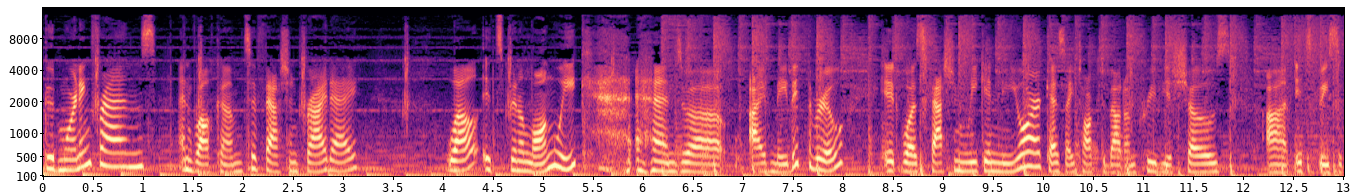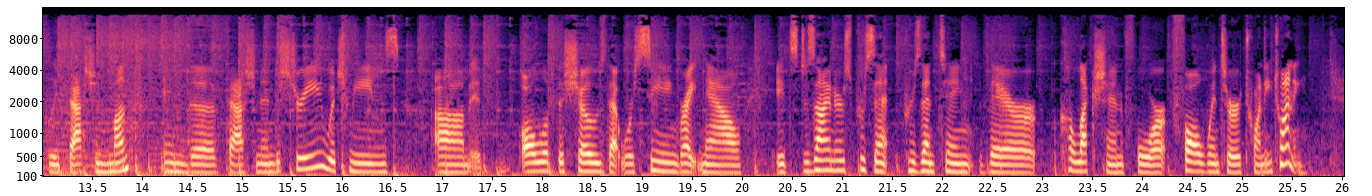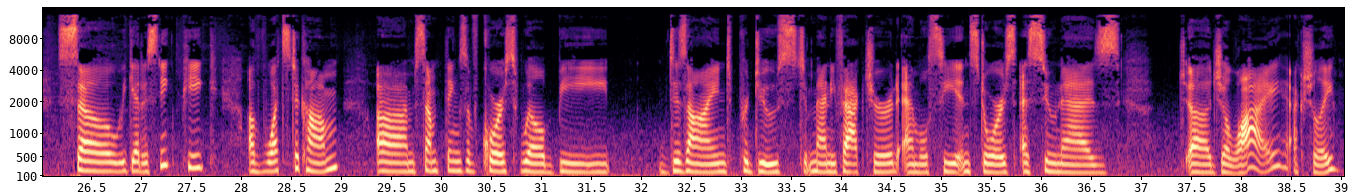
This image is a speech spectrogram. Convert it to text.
Good morning, friends, and welcome to Fashion Friday. Well, it's been a long week, and uh, I've made it through. It was Fashion Week in New York, as I talked about on previous shows. Uh, it's basically Fashion Month in the fashion industry, which means um, it, all of the shows that we're seeing right now, it's designers present, presenting their collection for Fall Winter 2020. So we get a sneak peek of what's to come. Um, some things, of course, will be designed, produced, manufactured, and we'll see it in stores as soon as uh, July, actually.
